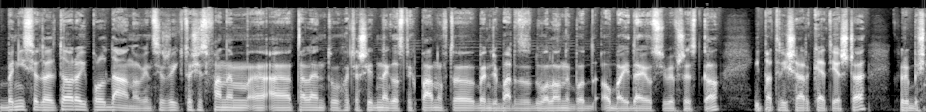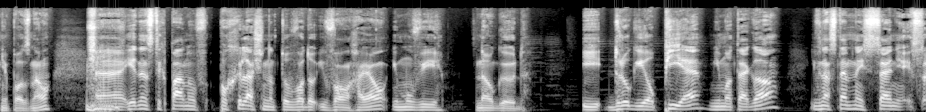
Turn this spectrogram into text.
Benicio del Toro i Paul Dano, więc jeżeli ktoś jest fanem e, talentu chociaż jednego z tych panów, to będzie bardzo zadowolony, bo obaj dają z siebie wszystko. I Patricia Arquette jeszcze, który byś nie poznał. E, jeden z tych panów pochyla się nad tą wodą i wącha ją i mówi no good. I drugi ją pije mimo tego i w następnej scenie jest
